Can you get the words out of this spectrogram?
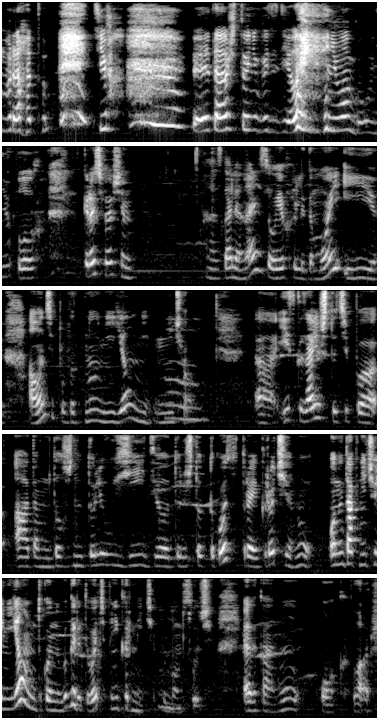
брату, типа, там что-нибудь сделай. Я не могу, мне плохо. Короче, в общем, сдали анализы, уехали домой, и... а он, типа, вот, ну, не ел ни... ничего. Mm. И сказали, что, типа, а, там, должны то ли УЗИ делать, то ли что-то такое с утра, и, короче, ну, он и так ничего не ел, он такой, ну, выгорит, его, типа, не кормите, в любом случае. Я такая, ну, ок, ладно.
